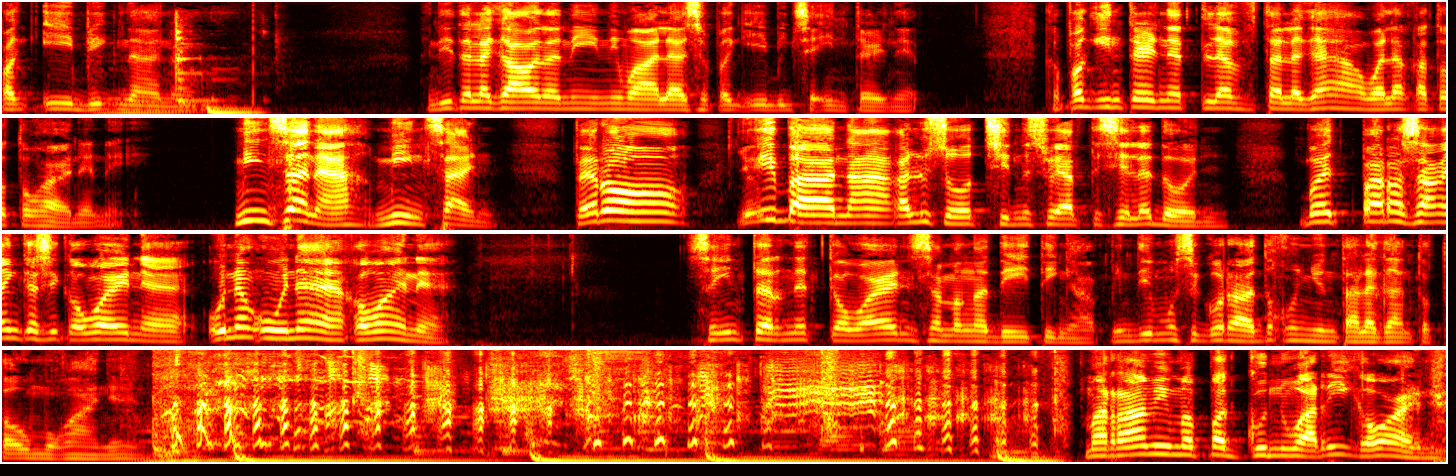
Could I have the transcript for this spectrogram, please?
pag-ibig na ano. Hindi talaga ako naniniwala sa pag-ibig sa internet. Kapag internet love talaga, walang katotohanan eh. Minsan ah, minsan. Pero yung iba nakakalusot, sinuswerte sila doon. But para sa akin kasi kawan na, unang-una kawan na, sa internet kawan sa mga dating app, hindi mo sigurado kung yun talaga ang totoong mukha niyan. Maraming mapagkunwari, kawan.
